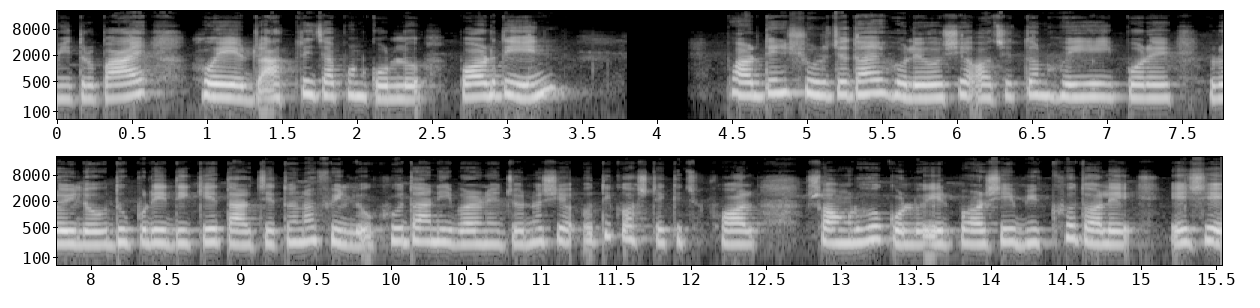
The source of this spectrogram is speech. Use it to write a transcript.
মৃতপ্রায় হয়ে রাত্রি যাপন করল। পরদিন পরদিন সূর্যোদয় হলেও সে অচেতন হয়েই পড়ে রইল। দুপুরের দিকে তার চেতনা ফিরল। ক্ষুধা নিবারণের জন্য সে অতি কষ্টে কিছু ফল সংগ্রহ করল। এরপর সেই বৃক্ষতলে এসে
